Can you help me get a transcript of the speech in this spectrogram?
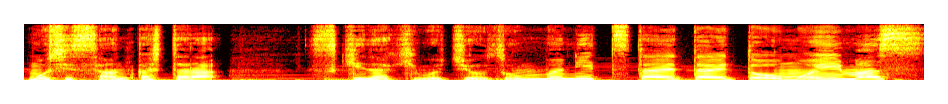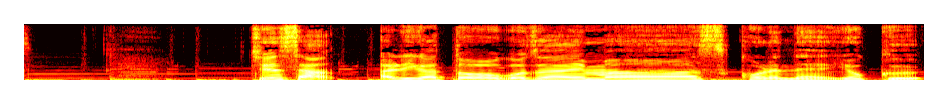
もし参加したら好きな気持ちを存分に伝えたいと思います。じゅんさん、ありがとうございます。これね、よく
